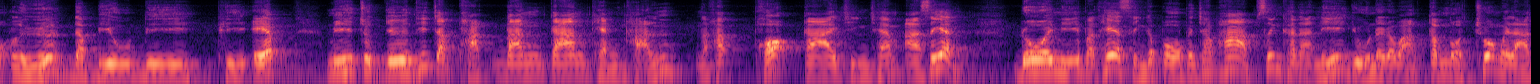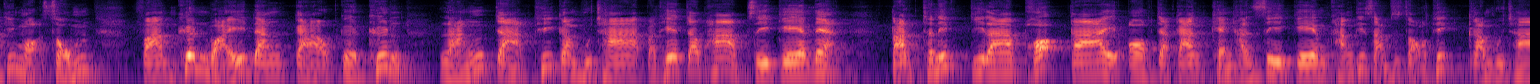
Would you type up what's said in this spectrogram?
กหรือ WBPF มีจุดยืนที่จะผลักดันการแข่งขันนะครับ เพาะกายชิงแชมป์อาเซียน โดยมีประเทศสิงคโปร์เป็นเจ้าภาพ ซึ่งขณะนี้อยู่ในระหว่างกำหนดช่วงเวลาที่เหมาะสมความเคลื่อนไหวดังกล่าวเกิดขึ้น หลังจากที่กัมพูชาประเทศเจ้าภาพซีเกมเนี่ยตัดชนิดกีฬาเพาะกายออกจากการแข่งขันซีเกม ครั้งที่ 32 ที่กัมพูชา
